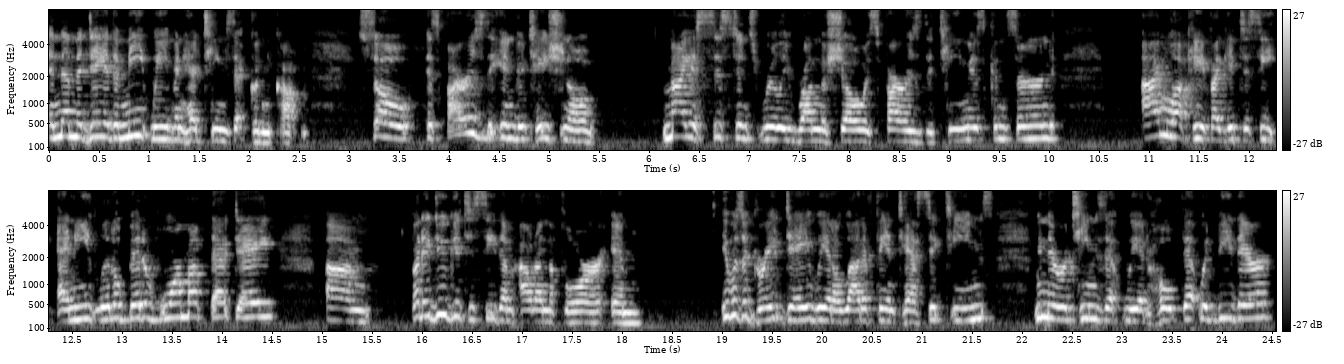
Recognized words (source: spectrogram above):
And then the day of the meet, we even had teams that couldn't come. So, as far as the invitational, my assistants really run the show as far as the team is concerned. I'm lucky if I get to see any little bit of warm up that day. Um, but I do get to see them out on the floor. And, it was a great day. We had a lot of fantastic teams. I mean, there were teams that we had hoped that would be there.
